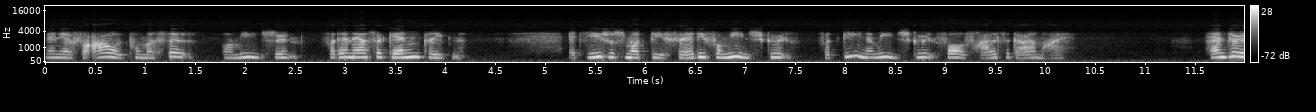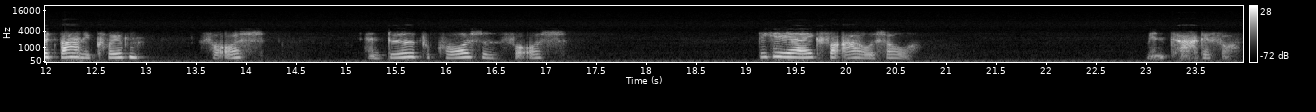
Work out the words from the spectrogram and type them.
men jeg er forarvet på mig selv og min synd, for den er så gennemgribende, at Jesus måtte blive fattig for min skyld, for din og min skyld, for at frelse dig og mig. Han blev et barn i krybben for os. Han døde på korset for os. Det kan jeg ikke forarves over, men takke for.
